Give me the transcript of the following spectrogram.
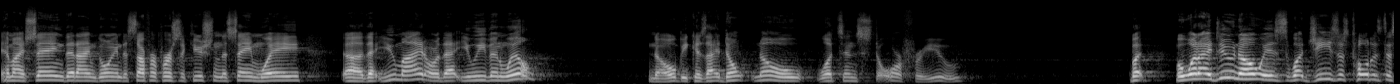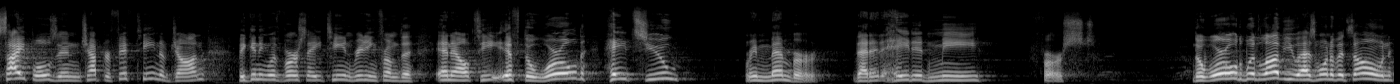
am I saying that I'm going to suffer persecution the same way uh, that you might or that you even will? No, because I don't know what's in store for you. But, but what I do know is what Jesus told his disciples in chapter 15 of John, beginning with verse 18, reading from the NLT If the world hates you, remember that it hated me first. The world would love you as one of its own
